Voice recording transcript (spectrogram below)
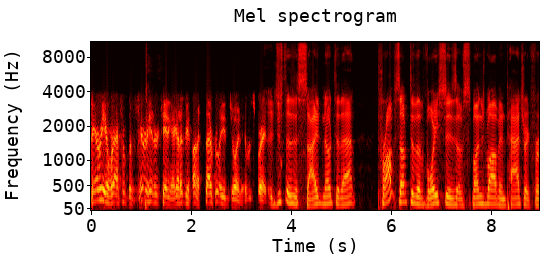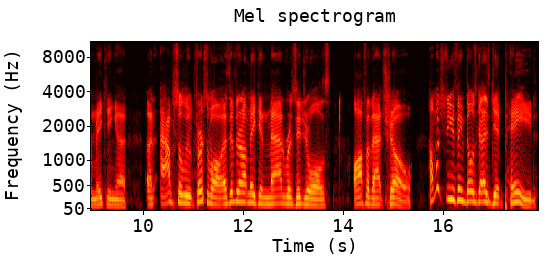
very irreverent, but very entertaining. I got to be honest. I really enjoyed it. It was great. Uh, just as a side note to that, props up to the voices of SpongeBob and Patrick for making a an absolute first of all, as if they're not making mad residuals off of that show. How much do you think those guys get paid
